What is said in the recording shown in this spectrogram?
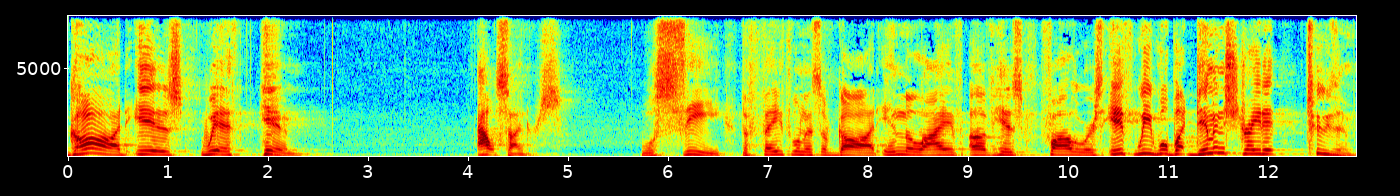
God is with him. Outsiders will see the faithfulness of God in the life of his followers if we will but demonstrate it to them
